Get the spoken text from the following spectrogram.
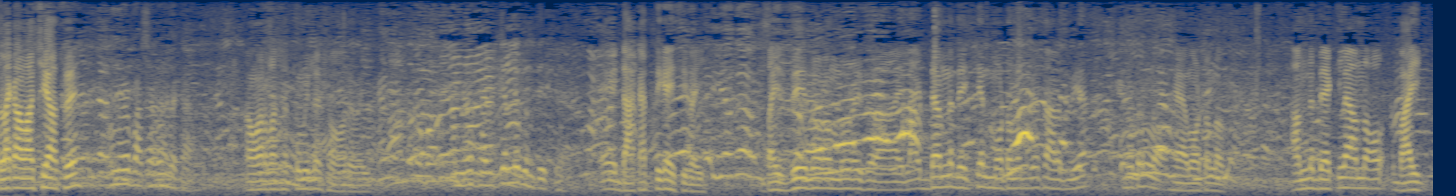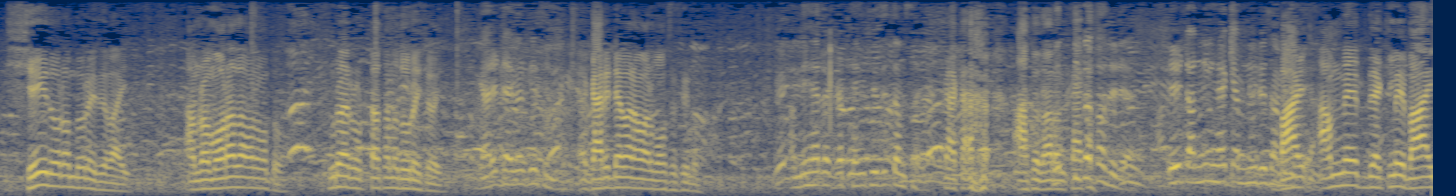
এলাকাবাসী আছে। আমরা বাসা কোন দেখা আমার বাসা কুমিল্লা শহরে ভাই। আমরা কোনতেছি এই ঢাকার থেকে আইছি ভাই। ভাই যে দৌড়ান দৌড়াইছে ভাই। লাইভটা আপনি দেখেন মোটরলক দিয়ে চার্জ দিয়ে। মোটরলক? হ্যাঁ মোটরলক। আপনি দেখলে আমরা ভাই সেই দৌড়ান দৌড়াইছে ভাই। আমরা মরা যাওয়ার মতো। পুরা রোডটা সামনে দৌড়াইছে ভাই। গাড়ির ড্রাইভার কে ছিল গাড়ির ড্রাইভার আমার বসে ছিল আমি হ্যাঁ একটা থ্যাংক ইউ দিতাম স্যার কাকা আচ্ছা দাঁড়ান কাকা। এই টার্নিং হ্যাঁ কেমনি রে ভাই আমনে দেখলে ভাই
